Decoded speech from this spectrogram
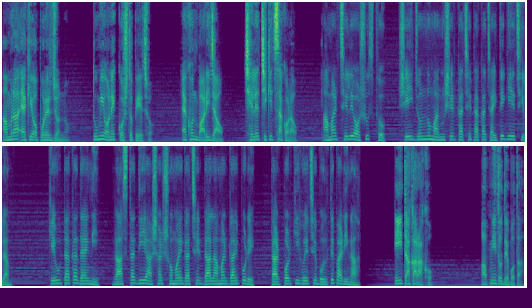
আমরা একে অপরের জন্য তুমি অনেক কষ্ট পেয়েছ। এখন বাড়ি যাও ছেলের চিকিৎসা করাও। আমার ছেলে অসুস্থ সেই জন্য মানুষের কাছে টাকা চাইতে গিয়েছিলাম। কেউ টাকা দেয়নি রাস্তা দিয়ে আসার সময় গাছের ডাল আমার গায়ে পড়ে তারপর কি হয়েছে বলতে পারি না। এই টাকা রাখো। আপনি তো দেবতা।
